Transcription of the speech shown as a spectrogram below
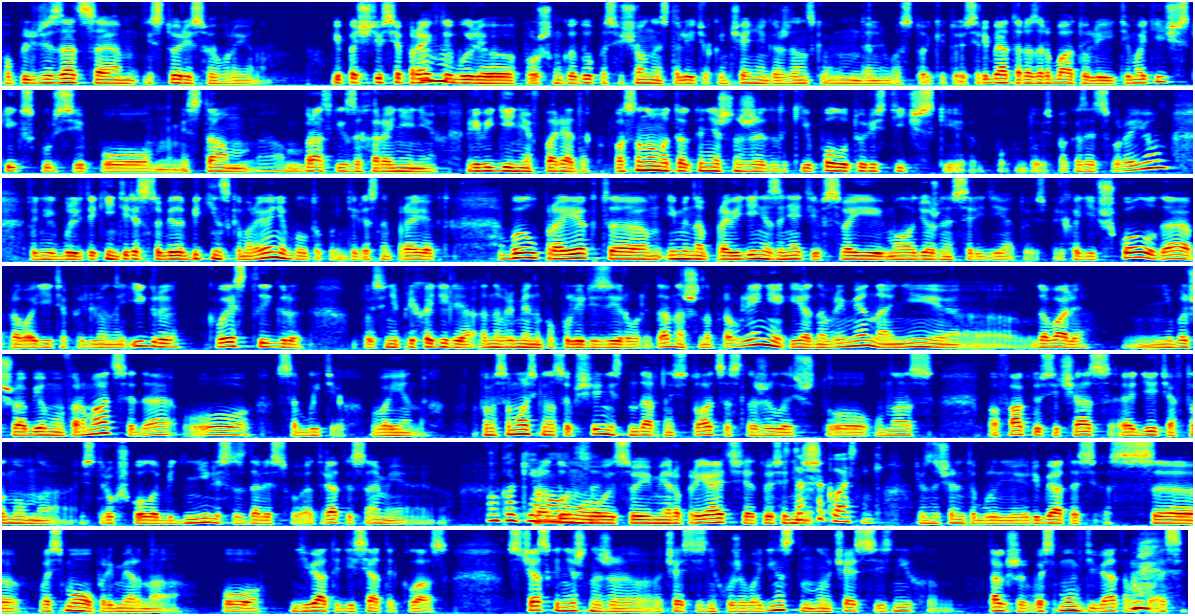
популяризация истории своего района. И почти все проекты угу. были в прошлом году посвященные столетию окончания гражданской войны на Дальнем Востоке. То есть ребята разрабатывали тематические экскурсии по местам э, братских захоронениях, приведение в порядок. В основном это, конечно же, такие полутуристические, то есть показать свой район. У них были такие интересные, особенно в Бикинском районе был такой интересный проект. Был проект э, именно проведения занятий в своей молодежной среде, то есть приходить в школу, да, проводить определенные игры, квест-игры. То есть они приходили, одновременно популяризировали да, наше направление, и одновременно они э, давали небольшой объем информации да, о событиях военных. В Комсомольске у нас вообще нестандартная ситуация сложилась, что у нас по факту сейчас дети автономно из трех школ объединились, создали свой отряд и сами ну, какие продумывают молодцы. свои мероприятия. То есть Старшеклассники. Они, изначально это были ребята с восьмого примерно по 9-10 класс. Сейчас, конечно же, часть из них уже в 11, но часть из них также в 8 в 9 классе.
